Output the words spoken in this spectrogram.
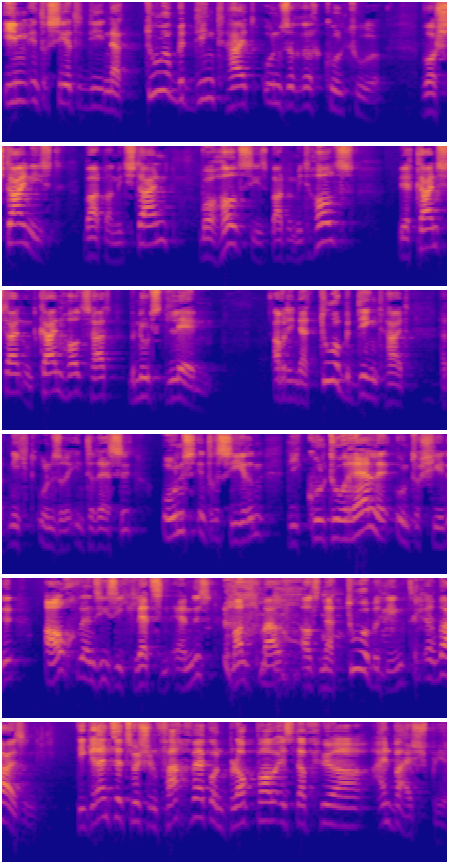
Ihm interessierte die Naturbedingtheit unserer Kultur. Wo Stein ist, baut man mit Stein. Wo Holz ist, baut man mit Holz. Wer kein Stein und kein Holz hat, benutzt Lehm. Aber die Naturbedingtheit hat nicht unsere Interesse. Uns interessieren die kulturellen Unterschiede, auch wenn sie sich letzten Endes manchmal als naturbedingt erweisen. Die Grenze zwischen Fachwerk und Blockbau ist dafür ein Beispiel.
